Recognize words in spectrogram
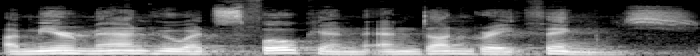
a mere man who had spoken and done great things.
